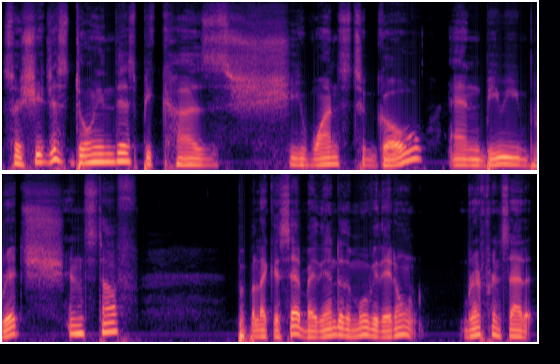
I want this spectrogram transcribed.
so is she just doing this because she wants to go and be rich and stuff. But, but like I said, by the end of the movie, they don't reference that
